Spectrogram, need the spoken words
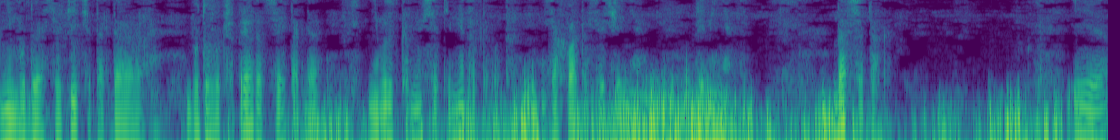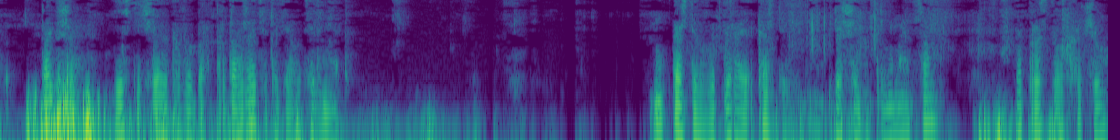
не буду я светить, и тогда буду лучше прятаться, и тогда не будут ко мне всякие методы вот, захвата свечения применять. Да, все так. И также есть у человека выбор, продолжать это делать или нет. Ну, каждый выбирает, каждый решение принимает сам. Я просто вот хочу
